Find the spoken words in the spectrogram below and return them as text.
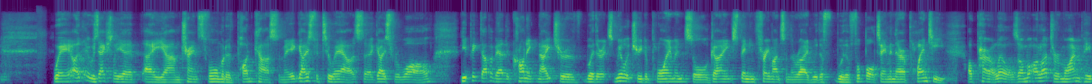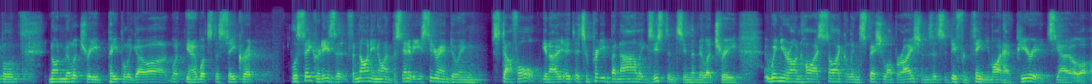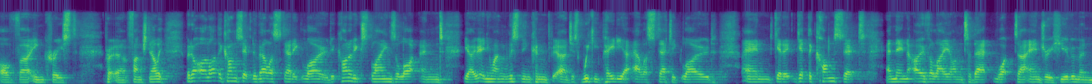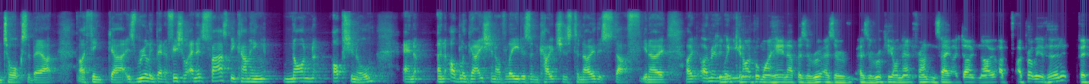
where it was actually a, a um, transformative podcast for me. It goes for two hours, so it goes for a while. You picked up about the chronic nature of whether it's military deployments or going spending three months on the road with a with a football team, and there are plenty of parallels. I, I like to remind people, non-military people who go, "Oh, what you know, what's the secret?" Well, the secret is that for 99% of it, you sit around doing stuff all. You know, it, it's a pretty banal existence in the military. When you're on high cycle in special operations, it's a different thing. You might have periods, you know, of uh, increased uh, functionality. But I like the concept of allostatic load. It kind of explains a lot, and you know anyone listening can uh, just Wikipedia allostatic load and get it, get the concept, and then overlay onto that what uh, Andrew Huberman talks about. I think uh, is really beneficial, and it's fast becoming non-optional and an obligation of leaders and coaches to know this stuff. You know, I, I remember. Can, you, can, I put my hand up as a as a as a rookie on that front and say I don't know? I, I probably have heard it, but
